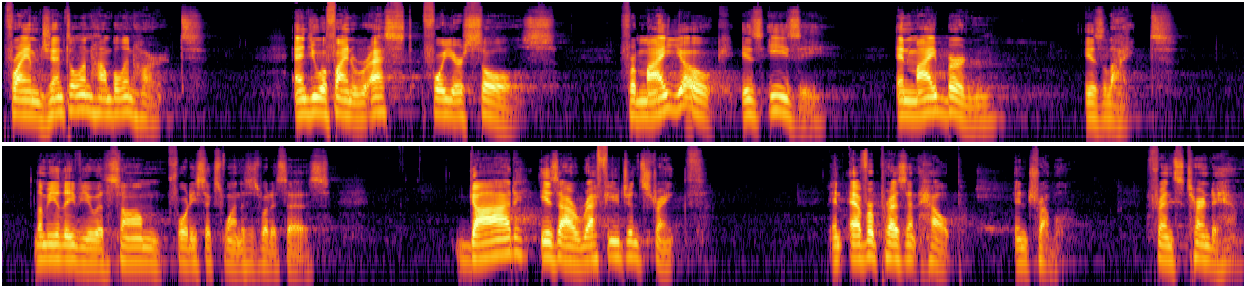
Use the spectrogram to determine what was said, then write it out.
For I am gentle and humble in heart, and you will find rest for your souls. For my yoke is easy, and my burden is light. Let me leave you with Psalm 46 1. This is what it says God is our refuge and strength, an ever present help in trouble. Friends, turn to him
